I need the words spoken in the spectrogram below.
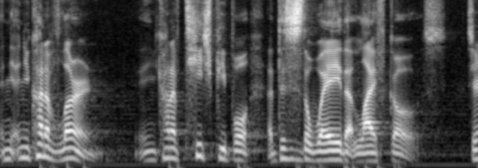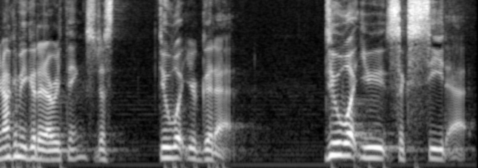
And, and you kind of learn, and you kind of teach people that this is the way that life goes. So you're not going to be good at everything, so just do what you're good at, do what you succeed at.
